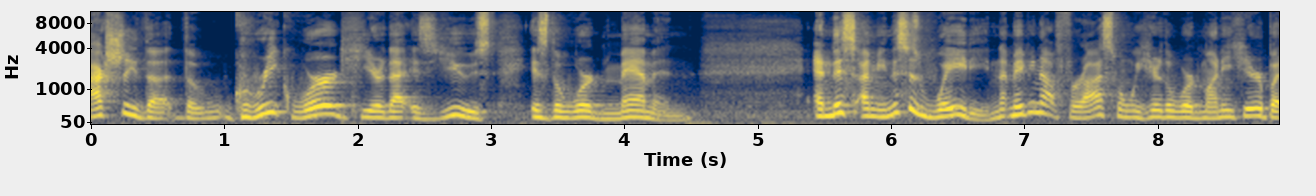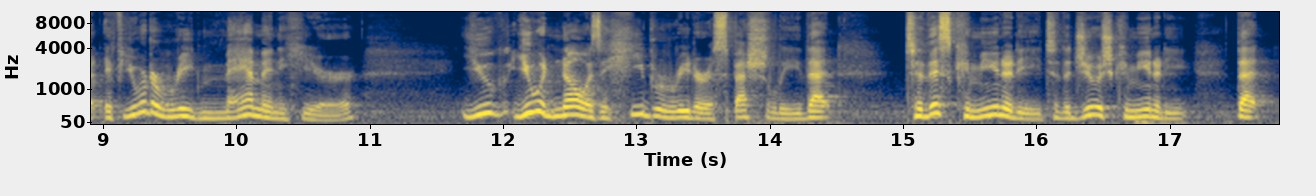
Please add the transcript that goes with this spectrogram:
actually the, the Greek word here that is used is the word mammon. And this, I mean, this is weighty. Maybe not for us when we hear the word money here, but if you were to read mammon here, you you would know as a Hebrew reader especially that to this community, to the Jewish community, that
